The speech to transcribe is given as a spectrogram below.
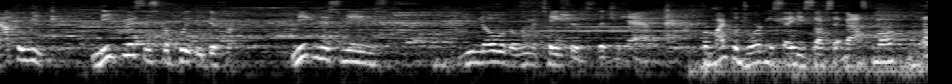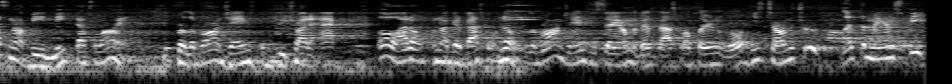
not the weak." Meekness is completely different. Meekness means you know the limitations that you have. For Michael Jordan to say he sucks at basketball, that's not being meek, that's lying. for LeBron James to try to act, oh, I don't, I'm not good at basketball. No, LeBron James to say I'm the best basketball player in the world. He's telling the truth. Let the man speak.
